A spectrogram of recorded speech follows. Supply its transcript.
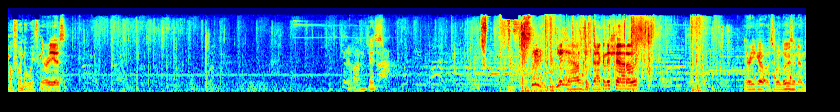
I'll find a way through. There he is. Don't just get down. Get back in the shadows. There he goes. We're losing him.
